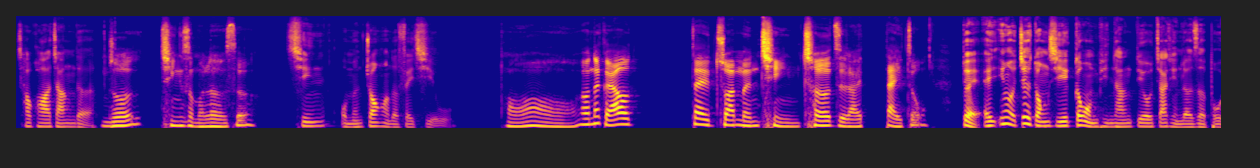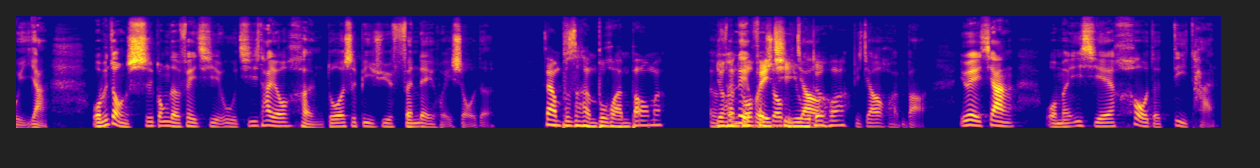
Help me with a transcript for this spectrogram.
超夸张的。你说清什么垃圾？清我们装潢的废弃物。哦，哦，那个要再专门请车子来带走。对，哎，因为这个东西跟我们平常丢家庭垃圾不一样。我们这种施工的废弃物，其实它有很多是必须分类回收的。这样不是很不环保吗？有很多废弃物的话，比较环保，因为像我们一些厚的地毯，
